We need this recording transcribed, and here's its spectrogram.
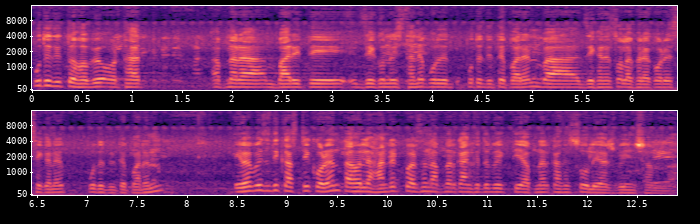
পুঁতে দিতে হবে, অর্থাৎ আপনারা বাড়িতে যে কোনো স্থানে পুঁতে দিতে পারেন বা যেখানে চলাফেরা করে সেখানে পুঁতে দিতে পারেন। এভাবে যদি কাজটি করেন, তাহলে হান্ড্রেড পার্সেন্ট আপনার কাঙ্ক্ষিত ব্যক্তি আপনার কাছে চলে আসবে, ইনশাল্লাহ।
